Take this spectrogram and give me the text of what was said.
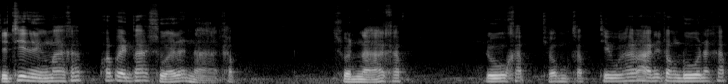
ติดที่หนึ่งมาครับเพราะเป็นพระสวยและหนาครับ ส่วนหนาครับ ดูครับชมครับทิวข้างล่างนี่ต้องดูนะครับ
